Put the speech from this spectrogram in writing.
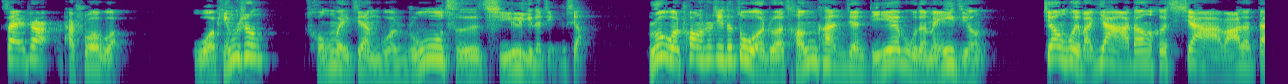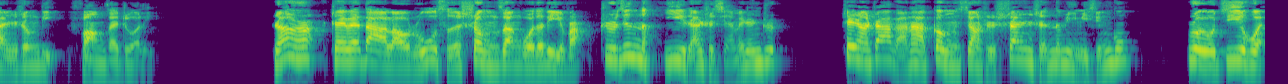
在这儿，他说过：“我平生从未见过如此绮丽的景象。如果《创世纪》的作者曾看见迭部的美景，将会把亚当和夏娃的诞生地放在这里。”然而，这位大佬如此盛赞过的地方，至今呢依然是鲜为人知。这让扎尕那更像是山神的秘密行宫。若有机会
